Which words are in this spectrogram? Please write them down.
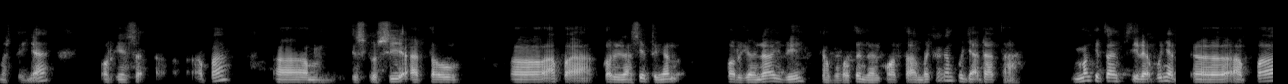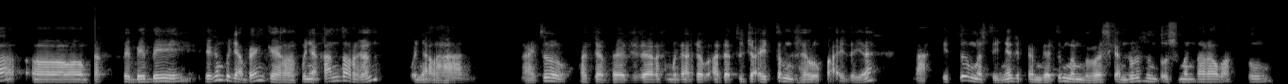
Mestinya organisasi apa um, diskusi atau uh, apa koordinasi dengan organda di kabupaten dan kota. Mereka kan punya data. Memang kita tidak punya apa uh, eh, PBB, dia kan punya bengkel, punya kantor kan, punya lahan. Nah itu pada daerah kemudian ada, ada tujuh item saya lupa itu ya. Nah itu mestinya di Pemda itu membebaskan dulu untuk sementara waktu.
